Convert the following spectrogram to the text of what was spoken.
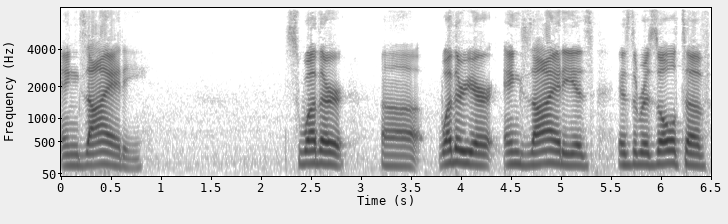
anxiety. So whether uh, whether your anxiety is is the result of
